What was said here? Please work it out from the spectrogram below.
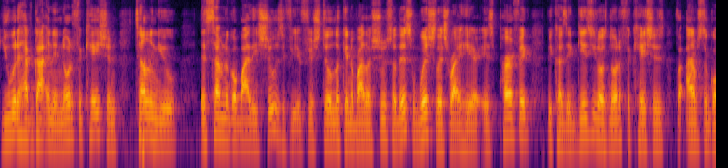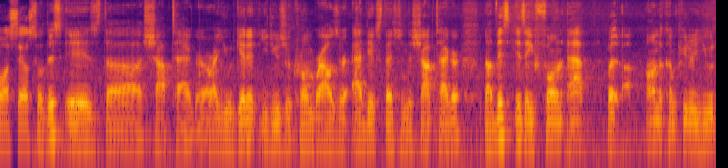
you would have gotten a notification telling you it's time to go buy these shoes if you if you're still looking to buy those shoes. So this wish list right here is perfect because it gives you those notifications for items to go on sale. So this is the Shoptagr. All right, you would get it. You'd use your Chrome browser, add the extension the Shoptagr. Now this is a phone app but uh, on the computer you'd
